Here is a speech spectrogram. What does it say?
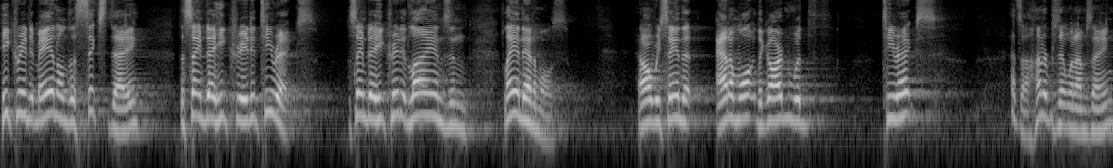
He created man on the sixth day, the same day He created T Rex, the same day He created lions and land animals. And are we saying that Adam walked the garden with T Rex? That's 100% what I'm saying.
